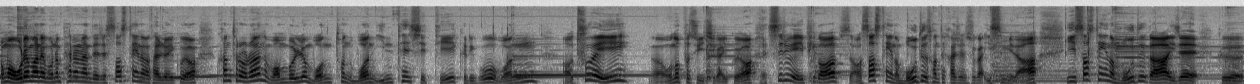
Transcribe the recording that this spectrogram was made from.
정말 오랜만에 보는 페르난데즈 sustainer가 달려 있고요. 컨트롤은 one volume, one tone, one intensity 그리고 one 어, two-way 어, on/off 스위치가 있고요. 네. 3-way 픽업 어, sustainer mode 선택하실 수가 있습니다. 이 sustainer mode가 이제 그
